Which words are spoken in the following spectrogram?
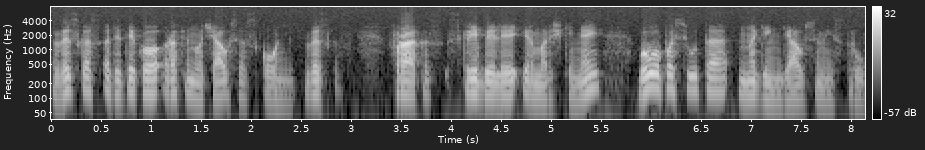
Viskas atitiko rafinuočiausią skonį, viskas. Frakas, skrybėliai ir marškiniai buvo pasiūta nagingiausių meistrų.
